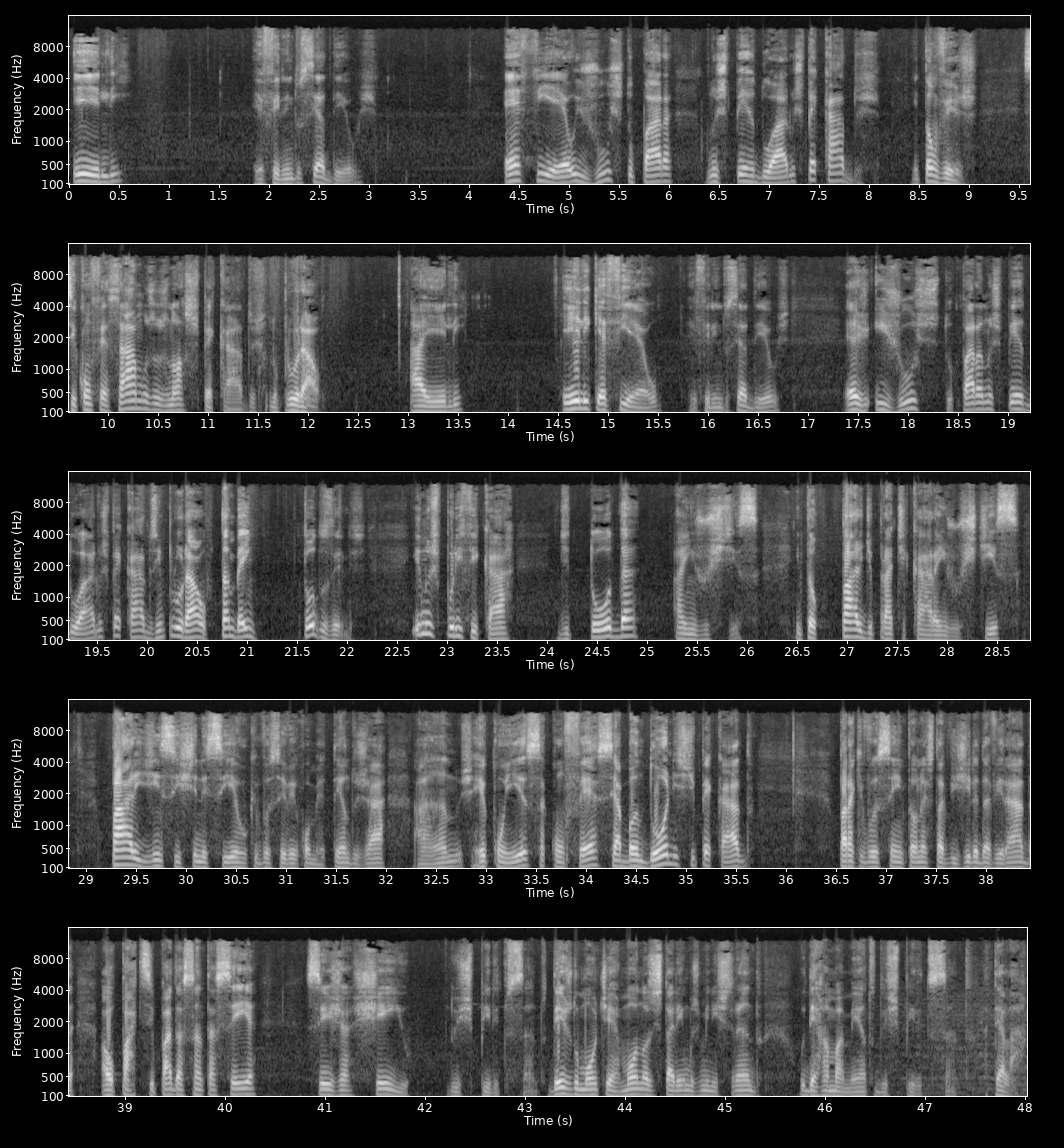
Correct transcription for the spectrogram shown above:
Ele, referindo-se a Deus, é fiel e justo para nos perdoar os pecados. Então veja, se confessarmos os nossos pecados, no plural, a Ele, Ele que é fiel, referindo-se a Deus, é e justo para nos perdoar os pecados, em plural também, todos eles, e nos purificar de toda a injustiça. Então, pare de praticar a injustiça, pare de insistir nesse erro que você vem cometendo já há anos, reconheça, confesse, abandone este pecado para que você, então, nesta vigília da virada, ao participar da Santa Ceia, seja cheio do Espírito Santo. Desde o Monte Hermon, nós estaremos ministrando o derramamento do Espírito Santo. Até lá.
